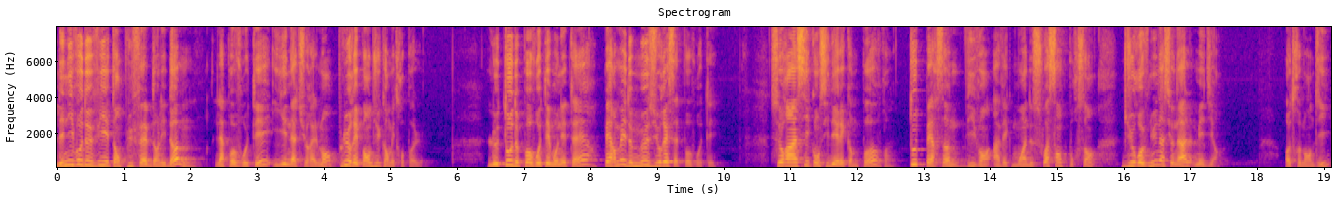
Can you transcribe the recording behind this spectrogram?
Les niveaux de vie étant plus faibles dans les DOM, la pauvreté y est naturellement plus répandue qu'en métropole. Le taux de pauvreté monétaire permet de mesurer cette pauvreté. Sera ainsi considéré comme pauvre toute personne vivant avec moins de 60% du revenu national médian. Autrement dit,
